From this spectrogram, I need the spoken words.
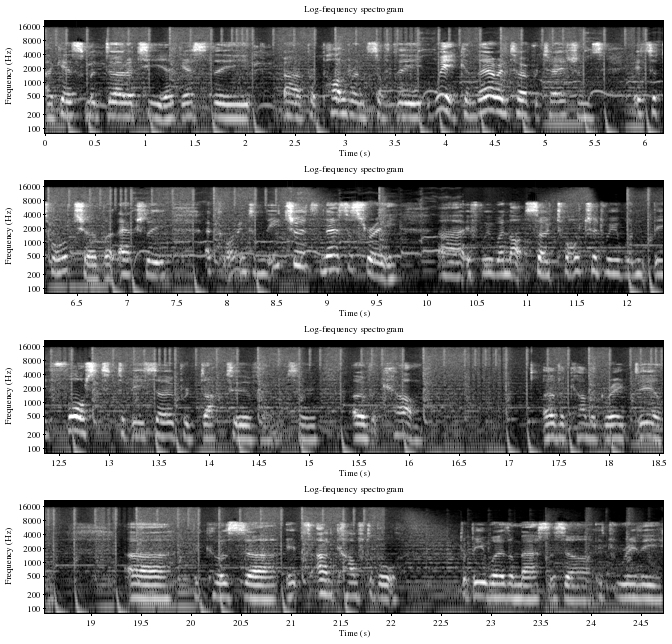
I guess, modernity. I guess the uh, preponderance of the weak and their interpretations. It's a torture, but actually, according to Nietzsche, it's necessary. Uh, if we were not so tortured, we wouldn't be forced to be so productive and to overcome overcome a great deal uh, because uh, it's uncomfortable to be where the masses are. It really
